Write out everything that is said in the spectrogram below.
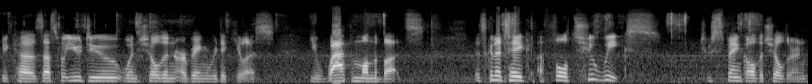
because that's what you do when children are being ridiculous. You whap them on the butts. It's going to take a full two weeks to spank all the children.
